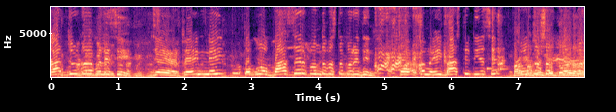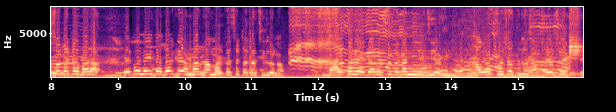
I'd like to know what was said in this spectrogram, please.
হাত জোর করে বলেছি যে ট্রেন নেই তবুও বাসের বন্দোবস্ত করে দিন। তো এখন এই বাসটি দিয়েছে চোদ্দশো চোদ্দশো টাকা ভাড়া। এখন এই দাদাকে আমার আমার কাছে টাকা ছিল না। বার করে এগারোশো টাকা নিয়েছি আমি। খাওয়ার পয়সা ছিল, শেষ হয়ে গেছে।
